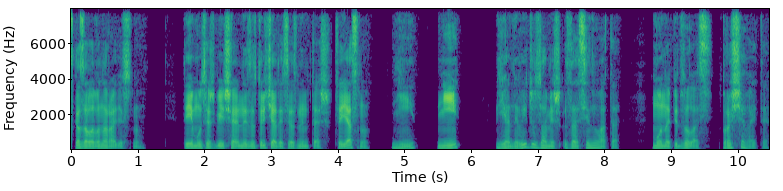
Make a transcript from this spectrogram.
сказала вона радісно. Ти мусиш більше не зустрічатися з ним теж, це ясно? Ні. Ні? Я не вийду заміж за сінвата. Мона підвелась. Прощавайте.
